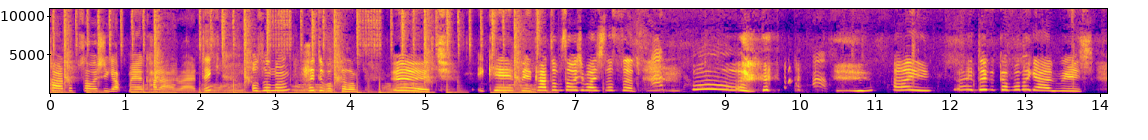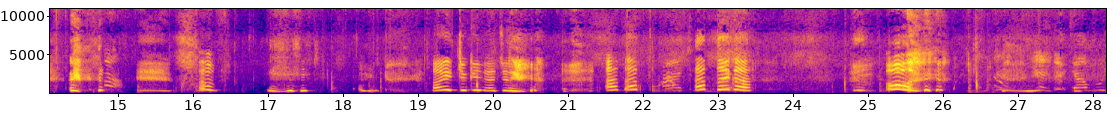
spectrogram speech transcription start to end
kartopu savaşı yapmaya karar verdik. O zaman hadi bakalım. 3, 2, 1 kartopu savaşı başlasın. Ay, ay Duygu kafana gelmiş. Ay çok eğlenceli. At at. At Duygu. Oh. Yağmur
